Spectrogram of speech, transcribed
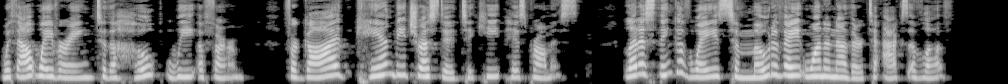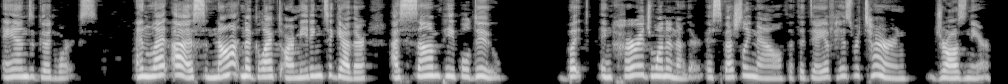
without wavering to the hope we affirm. For God can be trusted to keep his promise. Let us think of ways to motivate one another to acts of love and good works. And let us not neglect our meeting together as some people do, but encourage one another, especially now that the day of his return draws near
